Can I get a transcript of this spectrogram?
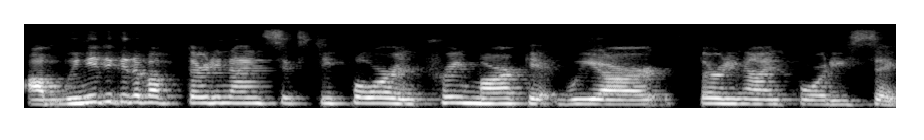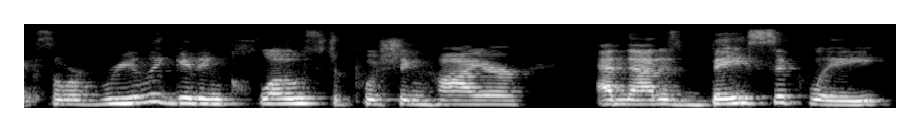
Um, we need to get above 39.64 in pre-market. We are 39.46. So we're really getting close to pushing higher. And that is basically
